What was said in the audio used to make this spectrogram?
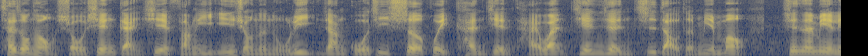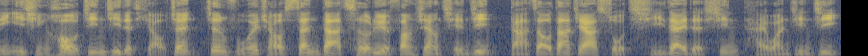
蔡总统首先感谢防疫英雄的努力，让国际社会看见台湾坚韧之岛的面貌。现在面临疫情后经济的挑战，政府会朝三大策略方向前进，打造大家所期待的新台湾经济。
